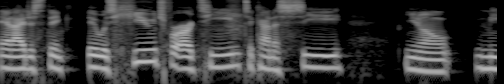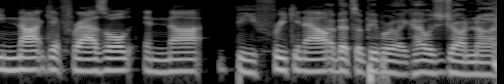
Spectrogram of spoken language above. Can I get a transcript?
And i just think it was huge for our team to kind of see you know me not get frazzled and not be freaking out. I bet some people are like, "How is John not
